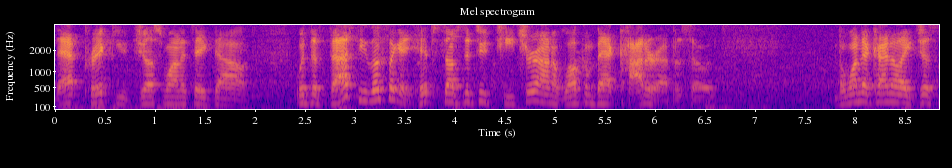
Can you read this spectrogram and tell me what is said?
that prick you just want to take down. With the vest, he looks like a hip substitute teacher on a Welcome Back Kotter episode. The one that kind of like just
